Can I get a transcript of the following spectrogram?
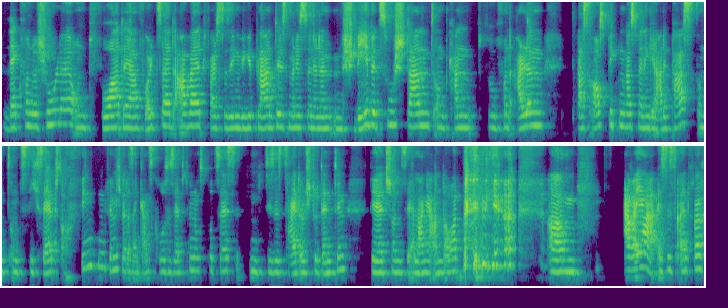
weg von der Schule und vor der Vollzeitarbeit, falls das irgendwie geplant ist. Man ist so in einem Schwebezustand und kann so von allem das rauspicken, was für einen gerade passt und, und sich selbst auch finden. Für mich war das ein ganz großer Selbstfindungsprozess, diese Zeit als Studentin, der jetzt schon sehr lange andauert bei mir. Ähm, aber ja, es ist einfach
